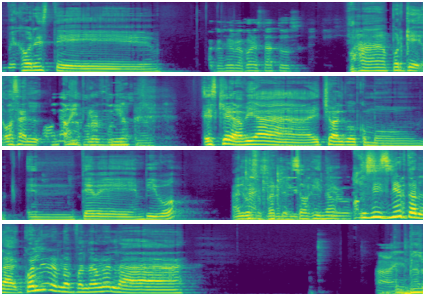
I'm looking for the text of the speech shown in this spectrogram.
Mejor este. Para conseguir mejor estatus. Ajá, porque, o sea, ay, Dios mío. Es que había hecho algo como en TV en vivo. Algo Sí, súper misógino. Oh, sí, es cierto. La, ¿Cuál era la palabra? La. Ay, no ¿B-word?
